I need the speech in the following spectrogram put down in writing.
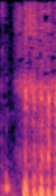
you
